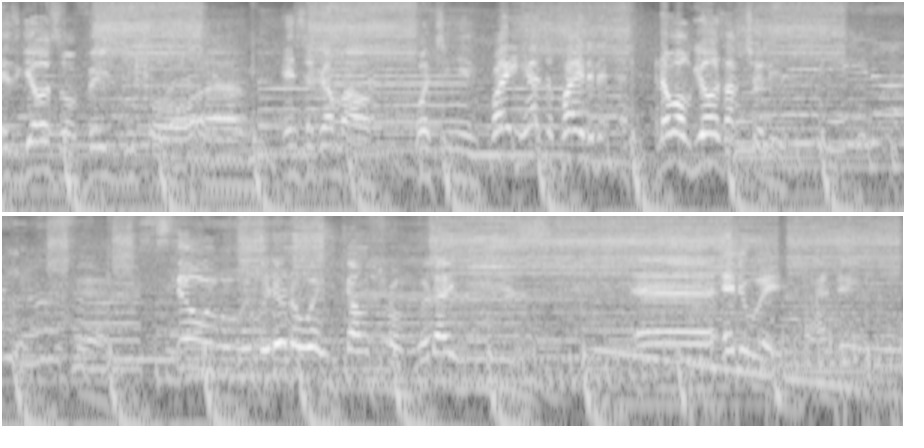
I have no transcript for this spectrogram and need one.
his girls on Facebook or um, Instagram are watching him. Why he has to find a number of girls actually. Yeah. Still, we, we, don't know where he comes from. Whether he's uh, anyway. I think.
